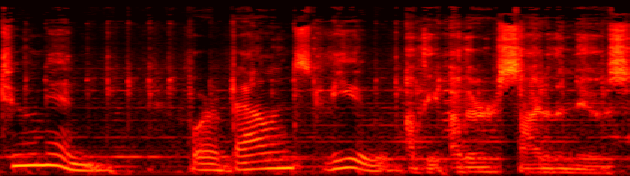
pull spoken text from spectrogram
Tune in for a balanced view Of the other side of the news.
